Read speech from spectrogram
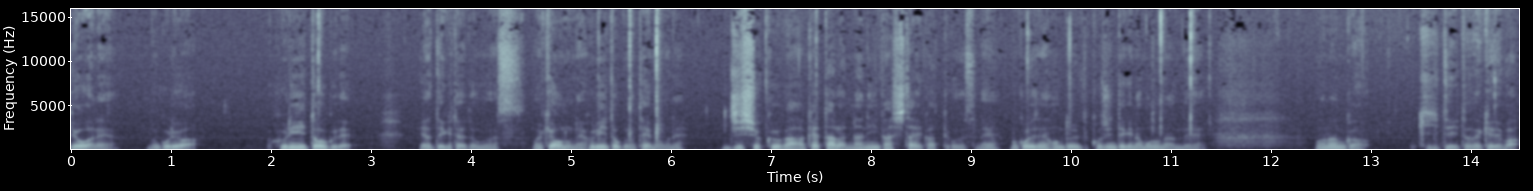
今日はね残りはフリートークでやっていきたいと思います、まあ、今日のねフリートークのテーマもね自粛が明けたら何がしたいかってことですね、まあ、これね本当に個人的なものなんで、まあ、なんか聞いていただければ。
